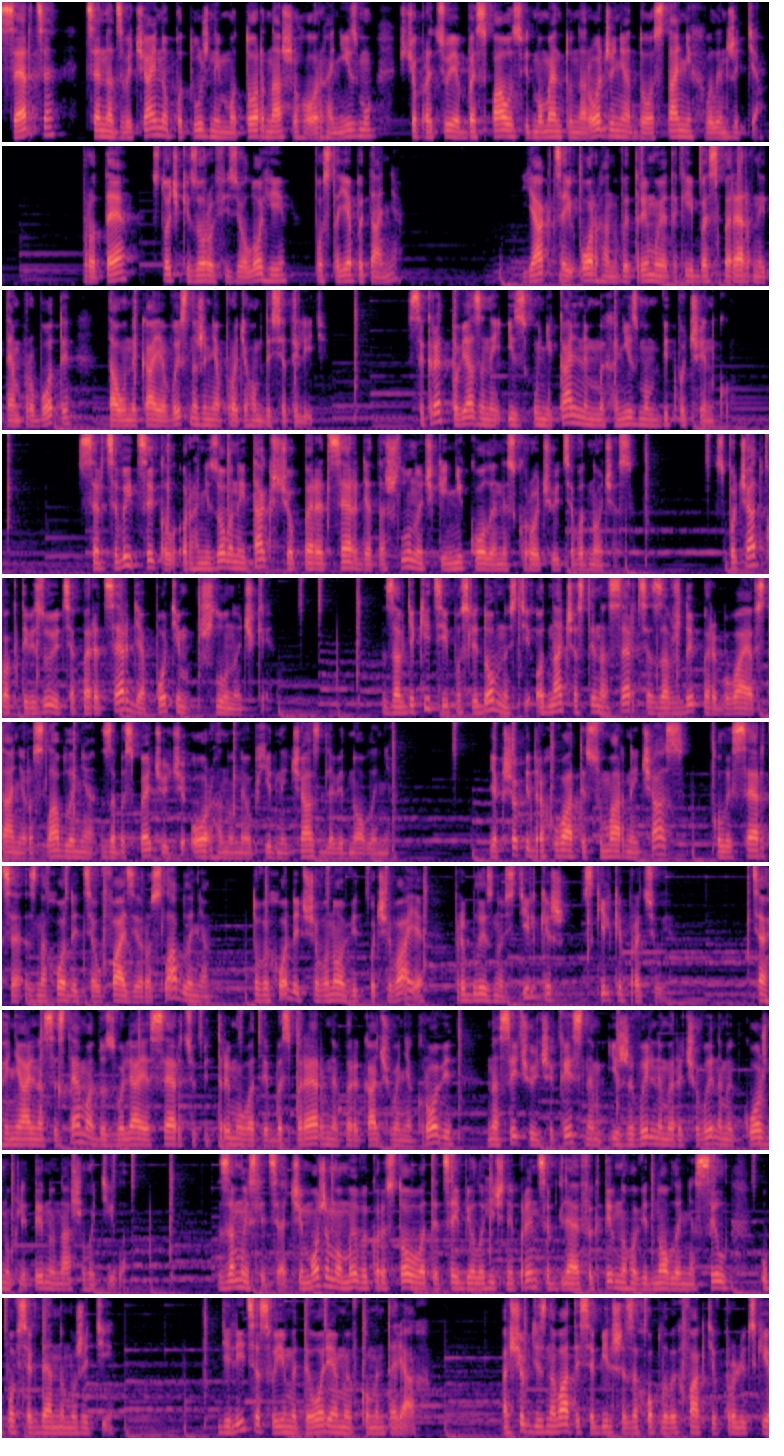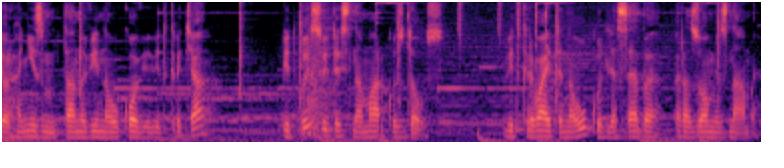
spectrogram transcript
Серце це надзвичайно потужний мотор нашого організму, що працює без пауз від моменту народження до останніх хвилин життя. Проте, з точки зору фізіології, постає питання: як цей орган витримує такий безперервний темп роботи та уникає виснаження протягом десятиліть? Секрет пов'язаний із унікальним механізмом відпочинку. Серцевий цикл організований так, що передсердя та шлуночки ніколи не скорочуються водночас. Спочатку активізуються передсердя, потім шлуночки. Завдяки цій послідовності одна частина серця завжди перебуває в стані розслаблення, забезпечуючи органу необхідний час для відновлення. Якщо підрахувати сумарний час, коли серце знаходиться у фазі розслаблення, то виходить, що воно відпочиває приблизно стільки ж, скільки працює. Ця геніальна система дозволяє серцю підтримувати безперервне перекачування крові, насичуючи киснем і живильними речовинами кожну клітину нашого тіла. Замисліться, чи можемо ми використовувати цей біологічний принцип для ефективного відновлення сил у повсякденному житті? Діліться своїми теоріями в коментарях. А щоб дізнаватися більше захопливих фактів про людський організм та нові наукові відкриття, підписуйтесь на Маркус Доус. Відкривайте науку для себе разом із нами.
